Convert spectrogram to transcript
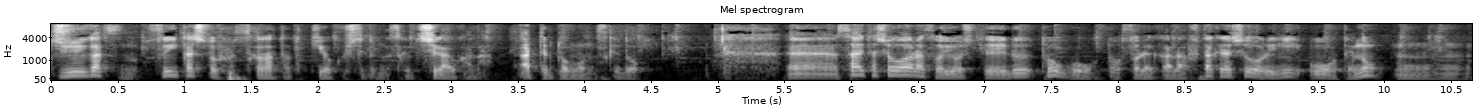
10月の1日と2日だったと記憶してるんですけど、違うかな合ってると思うんですけど、えー、最多勝争いをしている戸郷と、それから二桁勝利に大手の、うん、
